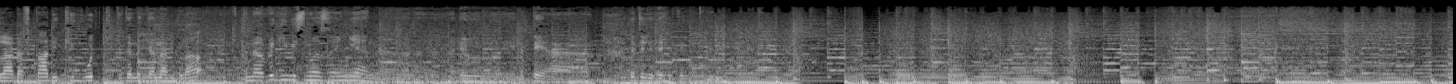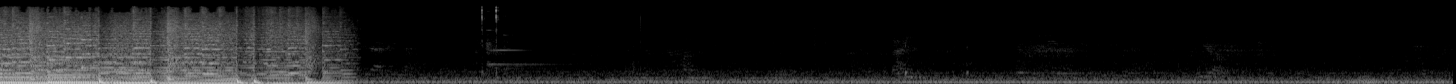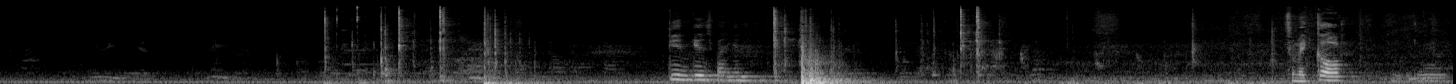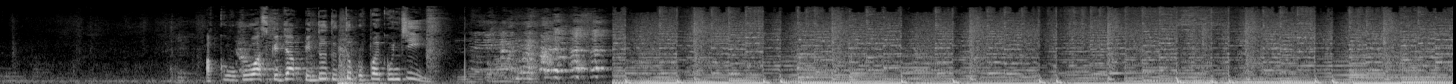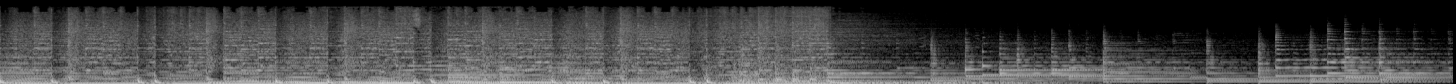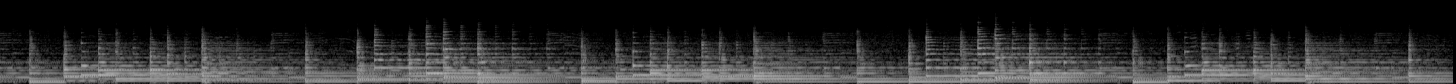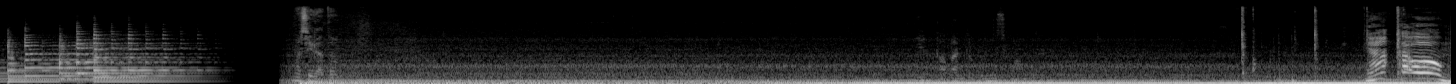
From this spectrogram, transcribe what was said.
Setelah daftar di Kingwood Kita jalan-jalan pula. Kita nak pergi Wisma Sanyan Aduh Letih lah. Letih letih letih Kin, kin, sepan, kin. Assalamualaikum Aku keluar sekejap Pintu tutup Rupanya kunci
